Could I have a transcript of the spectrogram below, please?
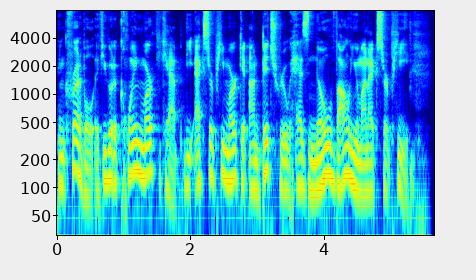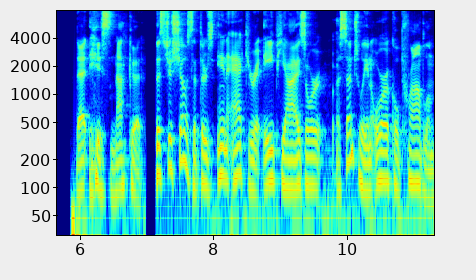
Incredible. If you go to CoinMarketCap, the XRP market on Bitrue has no volume on XRP. That is not good. This just shows that there's inaccurate APIs or essentially an Oracle problem,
